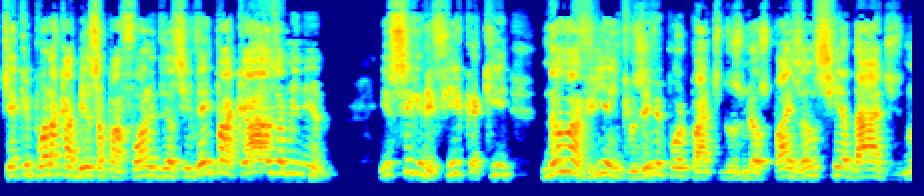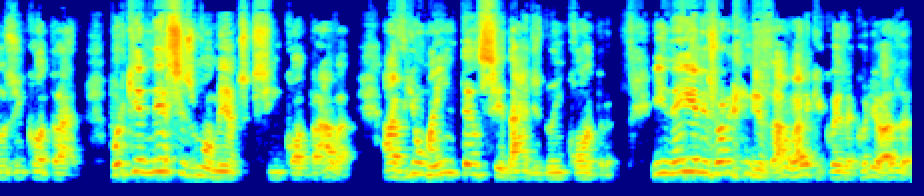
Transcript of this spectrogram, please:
tinha que pôr a cabeça para fora e dizer assim: vem para casa, menino. Isso significa que não havia, inclusive por parte dos meus pais, ansiedade de nos encontrar. Porque nesses momentos que se encontrava, havia uma intensidade do encontro. E nem eles organizavam, olha que coisa curiosa,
